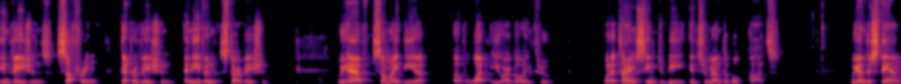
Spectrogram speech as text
invasions, suffering, deprivation, and even starvation. We have some idea of what you are going through what at times seem to be insurmountable odds. We understand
